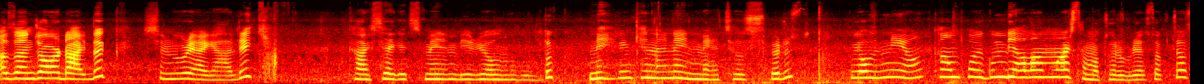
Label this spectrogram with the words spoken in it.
Az önce oradaydık. Şimdi buraya geldik. Karşıya geçmenin bir yolunu bulduk. Nehrin kenarına inmeye çalışıyoruz. Bu yol iniyor. Kamp uygun bir alan varsa motoru buraya sokacağız.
